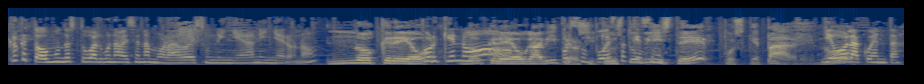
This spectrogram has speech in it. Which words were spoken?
Creo que todo el mundo estuvo alguna vez enamorado de su niñera, niñero, ¿no? No creo. ¿Por qué no? No creo, Gaby, pero si tú estuviste, pues qué padre, ¿no? Llevo la cuenta.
